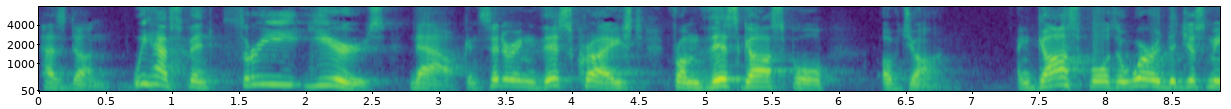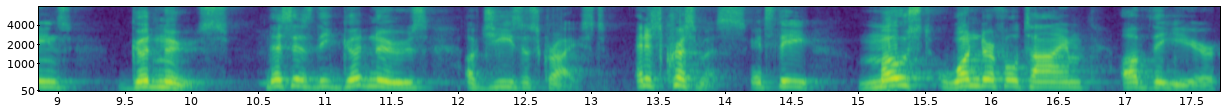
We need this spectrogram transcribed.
has done. We have spent three years now considering this Christ from this Gospel of John. And gospel is a word that just means good news. This is the good news of Jesus Christ. And it's Christmas. It's the most wonderful time of the year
